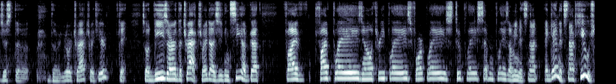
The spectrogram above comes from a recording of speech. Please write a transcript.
Just the the your tracks right here? Okay so these are the tracks right? As you can see I've got five five plays you know three plays four plays two plays seven plays. I mean it's not again it's not huge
